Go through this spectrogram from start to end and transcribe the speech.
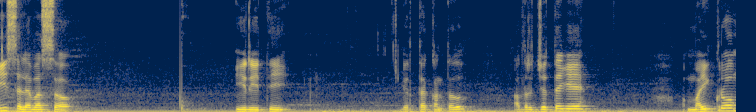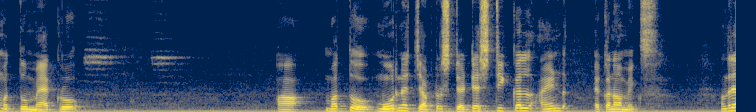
ಈ ಸಿಲೆಬಸ್ ಈ ರೀತಿ ಇರ್ತಕ್ಕಂಥದ್ದು. ಅದರ ಜೊತೆಗೆ ಮೈಕ್ರೋ ಮತ್ತು ಮ್ಯಾಕ್ರೋ ಮತ್ತು ಮೂರನೇ ಚಾಪ್ಟರ್ ಸ್ಟೆಟಿಸ್ಟಿಕಲ್ ಆ್ಯಂಡ್ ಎಕನಾಮಿಕ್ಸ್ ಅಂದರೆ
